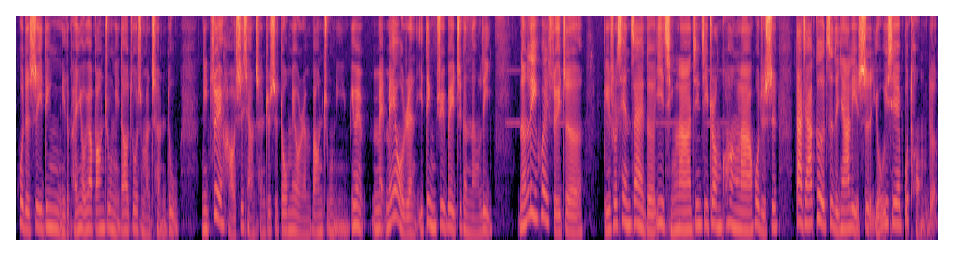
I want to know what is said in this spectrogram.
或者是一定你的朋友要帮助你到做什么程度。你最好是想成就是都没有人帮助你，因为没没有人一定具备这个能力，能力会随着比如说现在的疫情啦、经济状况啦，或者是大家各自的压力是有一些不同的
